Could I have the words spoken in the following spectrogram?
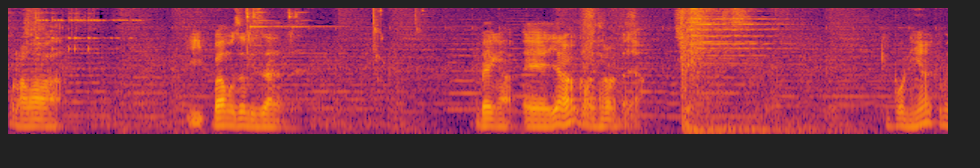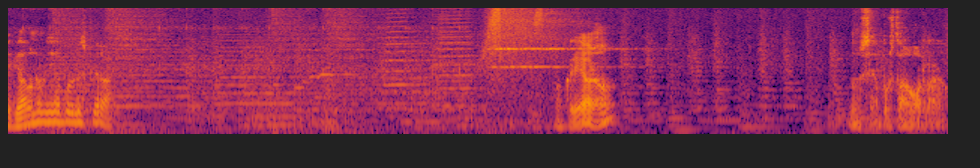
Por la maga. Y vamos a empezar. Venga, eh, ya no, comenzar la batalla. ¿Qué ponía? Que me quedaba una unidad por desplegar. No creo, ¿no? No sé, ha puesto algo raro.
